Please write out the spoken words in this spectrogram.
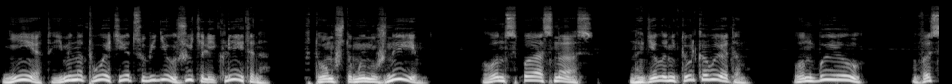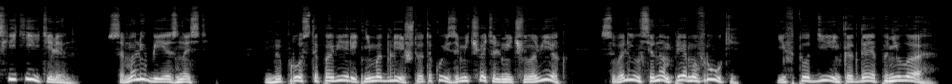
Нет, именно твой отец убедил жителей Клейтона, в том, что мы нужны им. Он спас нас, но дело не только в этом. Он был восхитителен, самолюбезность. Мы просто поверить не могли, что такой замечательный человек свалился нам прямо в руки. И в тот день, когда я поняла,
